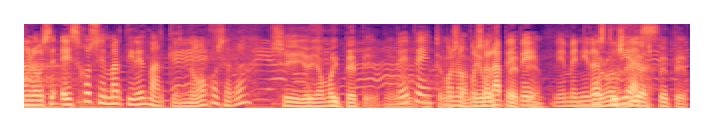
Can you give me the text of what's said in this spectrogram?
Bueno, pues es José Martínez Márquez, ¿no, José Ra? Sí, yo llamo hoy Pepe. Pepe. Entre Bueno, pues amigos, hola, Pepe. Bienvenido a Buenos Asturias. días, Pepe.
